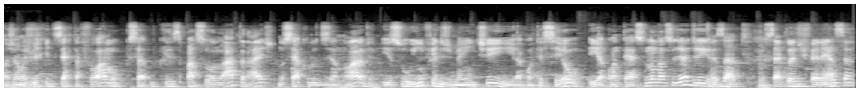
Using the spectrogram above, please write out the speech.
Nós vamos ver que, de certa forma, o que se passou lá atrás, no século XIX, isso infelizmente aconteceu e acontece no nosso dia a dia. Exato. Um século de diferença,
